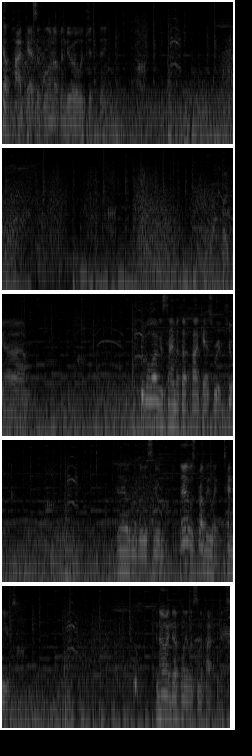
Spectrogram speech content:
Like how podcasts have blown up into a legit thing. Like, uh, for the longest time, I thought podcasts were a joke. And I would never listen to them. That was probably like 10 years ago. And now I definitely listen to podcasts.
